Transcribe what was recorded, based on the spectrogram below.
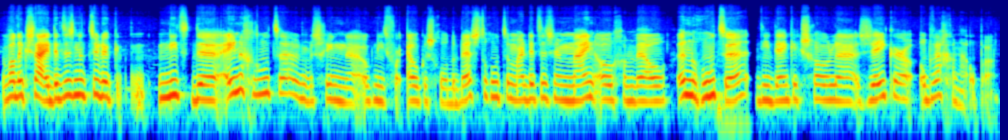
wat ik zei, dit is natuurlijk niet de enige route. Misschien ook niet voor elke school de beste route. Maar dit is in mijn ogen wel een route die, denk ik, scholen zeker op weg kan helpen.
